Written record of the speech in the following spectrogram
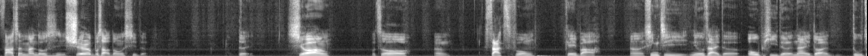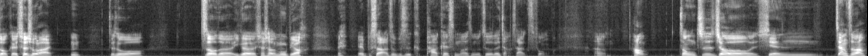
发生蛮多事情，学了不少东西的。对，希望我之后嗯萨克斯风可以把。呃，星际牛仔的 OP 的那一段独奏可以吹出来，嗯，这是我之后的一个小小的目标。哎哎，不是啊，这不是 Podcast 吗？什么最后在讲萨克斯风？嗯，好，总之就先这样子吧。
